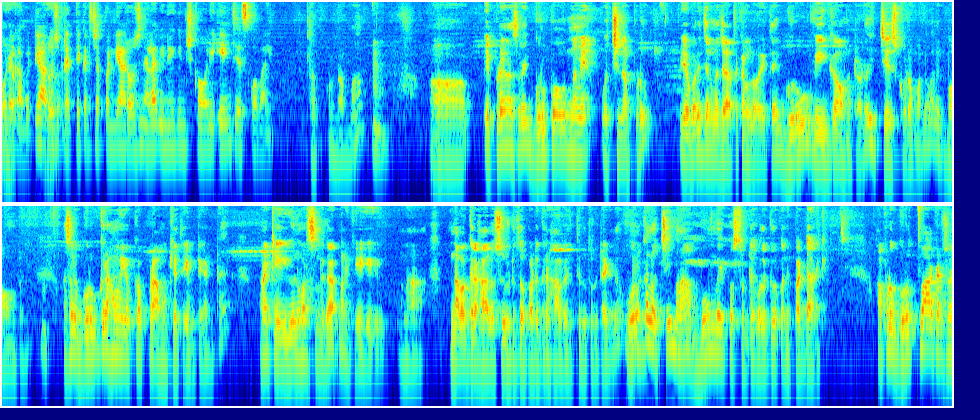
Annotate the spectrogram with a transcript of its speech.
కూడా కాబట్టి ఆ రోజు ప్రత్యేకత చెప్పండి. ఆ రోజున ఎలా వినియోగించుకోవాలి? ఏం చేసుకోవాలి? తప్పకుండా అమ్మా. ఎప్పుడైనా సరే గురు పౌర్ణమి వచ్చినప్పుడు ఎవరి జన్మ జాతకంలో అయితే గురువు వీక్గా ఉంటాడో ఇది చేసుకోవడం వల్ల వాళ్ళకి బాగుంటుంది. అసలు గురుగ్రహం యొక్క ప్రాముఖ్యత ఏమిటి అంటే మనకి యూనివర్సల్గా మనకి మన నవగ్రహాలు సూర్యుడితో పాటు గ్రహాలు అనేవి తిరుగుతుంటాయి కదా ఉలకలు వచ్చి మన భూమి వైపు వస్తుంటాయి ఉలకలు కొన్ని పడ్డానికి. అప్పుడు గురుత్వాకర్షణ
